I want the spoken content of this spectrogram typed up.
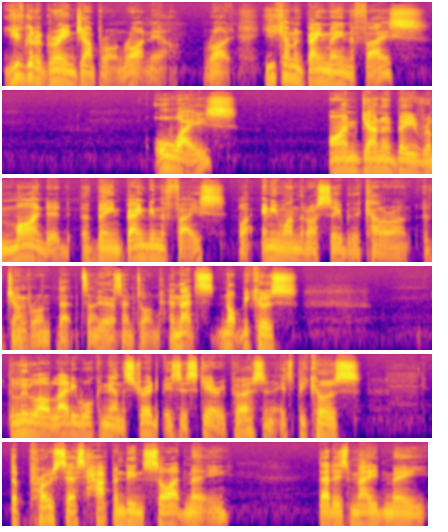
you've got a green jumper on right now, right? You come and bang me in the face. Always, I'm going to be reminded of being banged in the face by anyone that I see with a colour on, of jumper hmm. on that same, Yeah. same time. And that's not because the little old lady walking down the street is a scary person. It's because the process happened inside me that has made me,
